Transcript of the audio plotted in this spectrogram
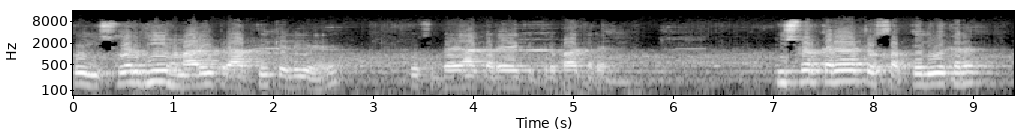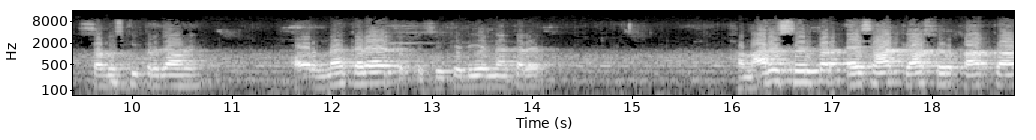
तो ईश्वर भी हमारी प्राप्ति के लिए कुछ दया करे, कि कृपा करे। ईश्वर करे तो सबके लिए करे, सब उसकी प्रजा है। और न करे तो किसी के लिए न करे। हमारे सिर पर ऐसा क्या सुरखाप का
